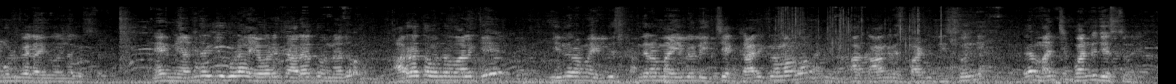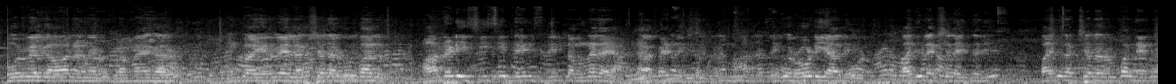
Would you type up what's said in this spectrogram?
మూడు వేల ఐదు వందలు వస్తుంది నేను మీ అందరికీ కూడా ఎవరైతే అర్హత ఉన్నదో అర్హత ఉన్న వాళ్ళకి ఇందిరమ్మ ఇల్లు ఇందిరమ్మ ఇల్లులు ఇచ్చే కార్యక్రమంలో ఆ కాంగ్రెస్ పార్టీ తీసుకుంది. మంచి పనులు చేస్తుంది ఫోర్ వేలు కావాలన్నారు బ్రహ్మయ్య గారు. ఇంకో ఇరవై లక్షల రూపాయలు ఆల్రెడీ సీసీ డ్రైన్స్ దీంట్లో ఉన్నదయా ఇంకో రోడ్ ఇవ్వాలి పది లక్షలు అవుతుంది. పది లక్షల రూపాయలు నేను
